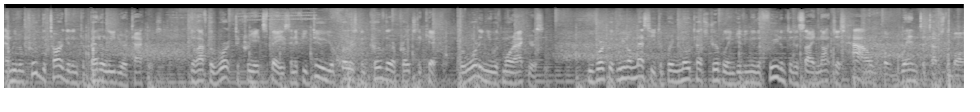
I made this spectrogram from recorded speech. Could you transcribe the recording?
and we've improved the targeting to better lead your attackers. You'll have to work to create space, and if you do, your players can curve their approach to kick, rewarding you with more accuracy. We've worked with Lionel Messi to bring no-touch dribbling, giving you the freedom to decide not just how, but when to touch the ball.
